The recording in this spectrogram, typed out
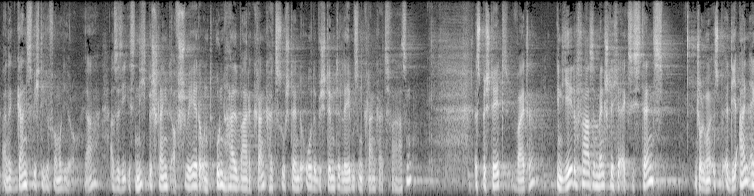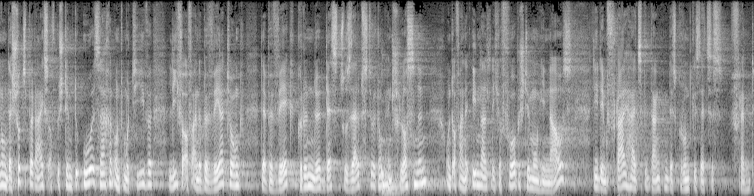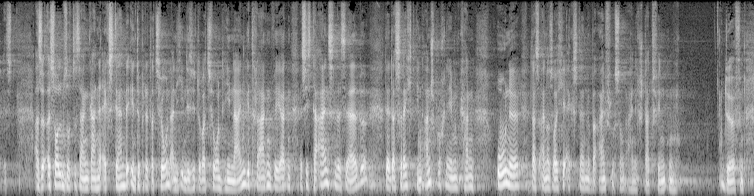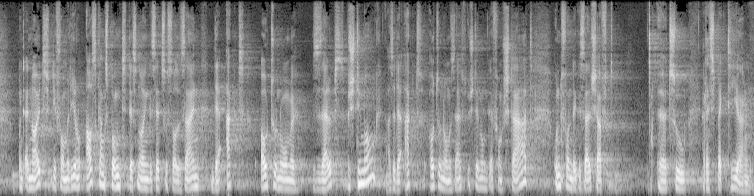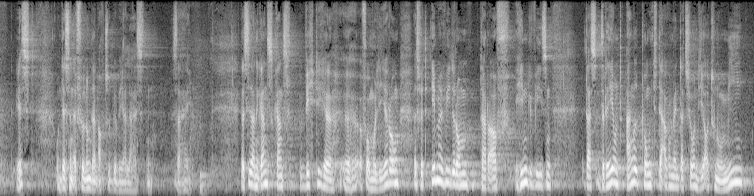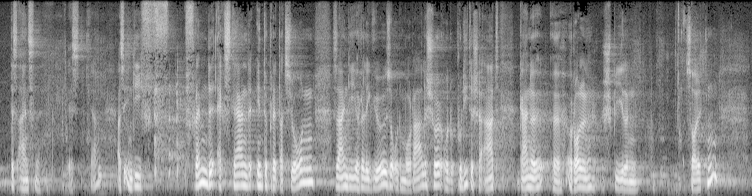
Eine ganz wichtige Formulierung. Ja? Also sie ist nicht beschränkt auf schwere und unheilbare Krankheitszustände oder bestimmte Lebens- und Krankheitsphasen. Es besteht weiter in jeder Phase menschlicher Existenz Entschuldigung, die Einengung des Schutzbereichs auf bestimmte Ursachen und Motive liefe auf eine Bewertung der Beweggründe des zur Selbsttötung Entschlossenen und auf eine inhaltliche Vorbestimmung hinaus, die dem Freiheitsgedanken des Grundgesetzes fremd ist. Also es soll sozusagen keine externe Interpretation eigentlich in die Situation hineingetragen werden. Es ist der Einzelne selber, der das Recht in Anspruch nehmen kann, ohne dass eine solche externe Beeinflussung eigentlich stattfinden dürfen. Und erneut die Formulierung, Ausgangspunkt des neuen Gesetzes soll sein, der Akt autonome Selbstbestimmung, also der Akt autonome Selbstbestimmung, der vom Staat und von der Gesellschaft äh, zu respektieren ist und dessen Erfüllung dann auch zu gewährleisten sei. Das ist eine ganz, ganz wichtige äh, Formulierung. Es wird immer wiederum darauf hingewiesen, dass Dreh- und Angelpunkt der Argumentation die Autonomie des Einzelnen ist. Ja? Also in die fremde, externe Interpretationen, seien die religiöse oder moralische oder politische Art, keine äh, Rollen spielen sollten.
